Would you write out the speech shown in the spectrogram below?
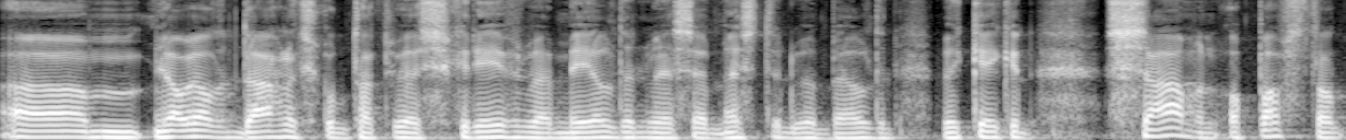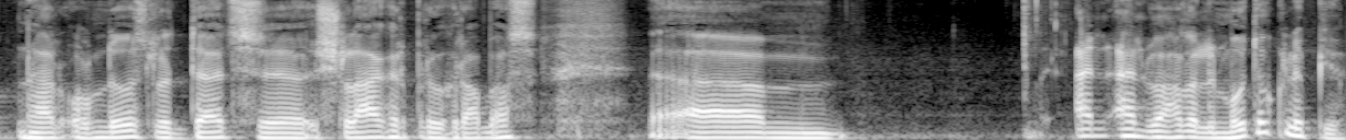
Ehm, ja, we hadden dagelijks contact. Wij schreven, wij mailden, wij sms'ten, wij belden. We keken samen op afstand naar onnozele Duitse slagerprogramma's. Ehm, en, en we hadden een motoclubje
